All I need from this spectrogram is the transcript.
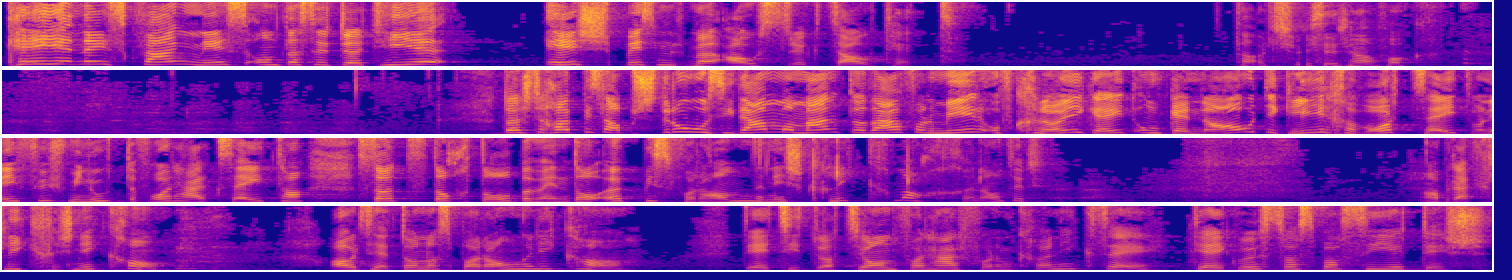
geht ins Gefängnis und dass er dort hier ist, bis man alles zurückgezahlt hat. Da ist wieder anfangen. Da ist doch etwas abstrus. In dem Moment, wo der vor mir auf die Knie geht und genau die gleichen Worte sagt, die ich fünf Minuten vorher gesagt habe, sollte es doch oben, wenn da etwas vorhanden ist, Klick machen, oder? Aber der Klick ist nicht gekommen. Aber es hat auch noch ein paar andere gehabt. Die haben die Situation vorher vor dem König gesehen. Die haben gewusst, was passiert ist.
